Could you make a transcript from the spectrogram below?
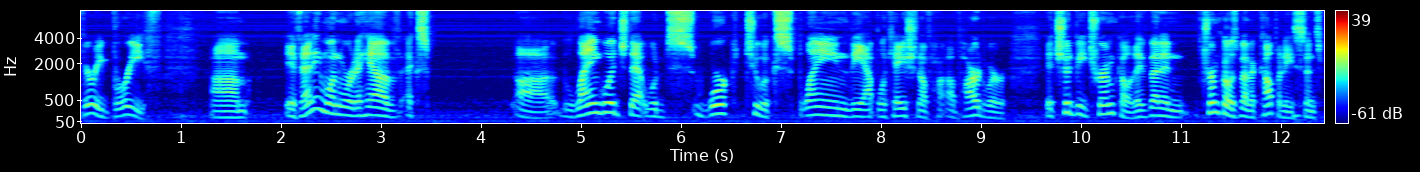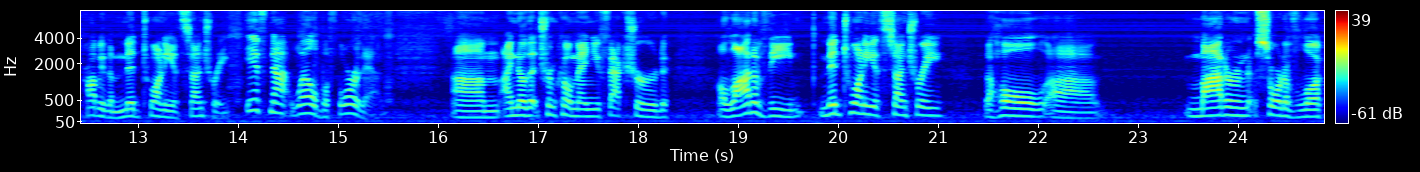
Very brief. Um, if anyone were to have uh, language that would work to explain the application of, of hardware, it should be Trimco. They've been in Trimco's been a company since probably the mid 20th century, if not well before that. Um, I know that Trimco manufactured a lot of the mid 20th century, the whole uh, modern sort of look,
